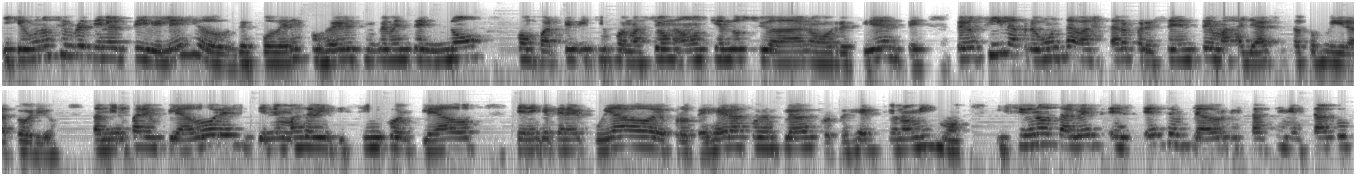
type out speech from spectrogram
y que uno siempre tiene el privilegio de poder escoger simplemente no compartir dicha información aún siendo ciudadano o residente. Pero sí, la pregunta va a estar presente más allá de su estatus migratorio. También para empleadores, si tienen más de 25 empleados, tienen que tener cuidado de proteger a sus empleados, protegerse uno mismo. Y si uno tal vez es ese empleador que está sin estatus,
